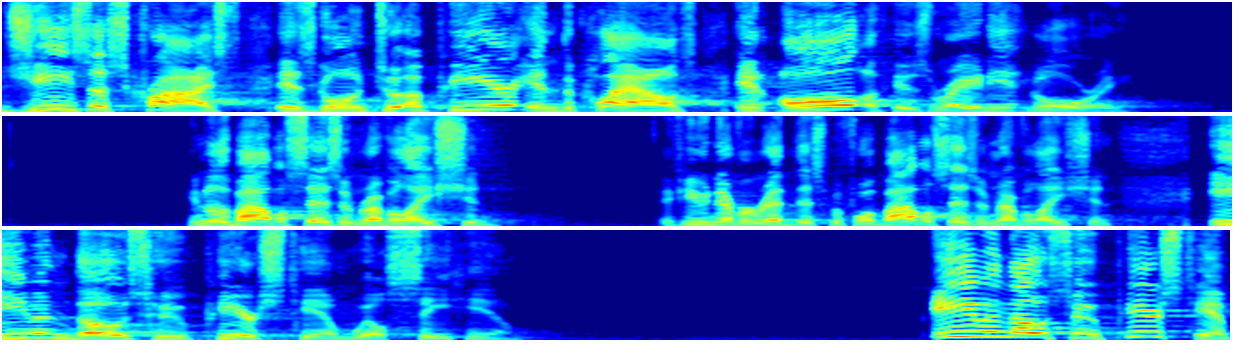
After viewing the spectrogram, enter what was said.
Jesus Christ is going to appear in the clouds in all of his radiant glory. You know, the Bible says in Revelation, if you never read this before, Bible says in Revelation, even those who pierced him will see him. Even those who pierced him,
